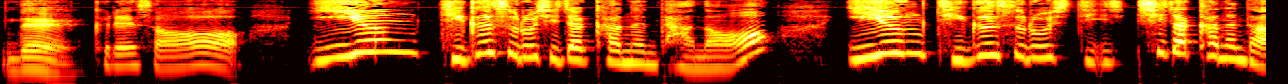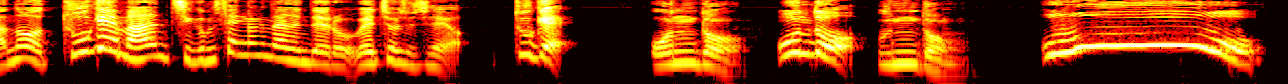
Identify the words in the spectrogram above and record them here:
네. 그래서 이응 디귿으로 시작하는 단어, 이응 디귿으로 시, 시작하는 단어 두 개만 지금 생각나는 대로 외쳐주세요. 두 개. 온도, 온도. 운동. 오.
